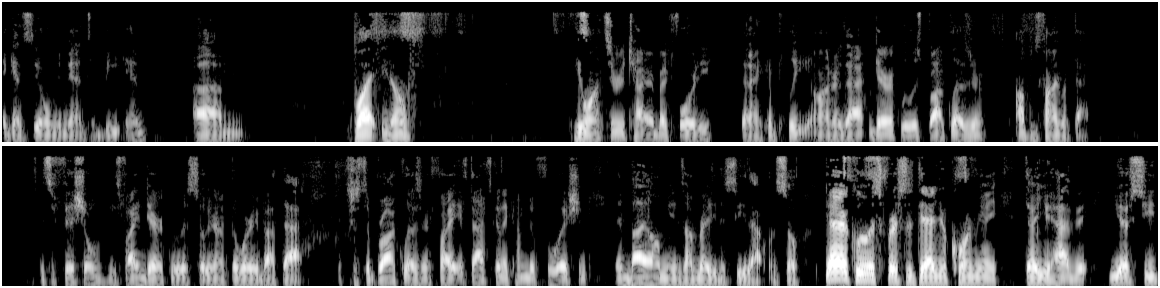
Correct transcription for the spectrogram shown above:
against the only man to beat him. Um, but you know, he wants to retire by 40. then I completely honor that. Derrick Lewis, Brock Lesnar, I'll be fine with that. It's official. He's fighting Derrick Lewis, so we don't have to worry about that. It's just a Brock Lesnar fight. If that's going to come to fruition, then by all means, I'm ready to see that one. So Derrick Lewis versus Daniel Cormier. There you have it. UFC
